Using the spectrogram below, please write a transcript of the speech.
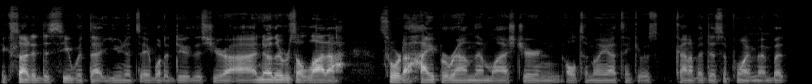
excited to see what that unit's able to do this year. I know there was a lot of sort of hype around them last year, and ultimately I think it was kind of a disappointment. But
